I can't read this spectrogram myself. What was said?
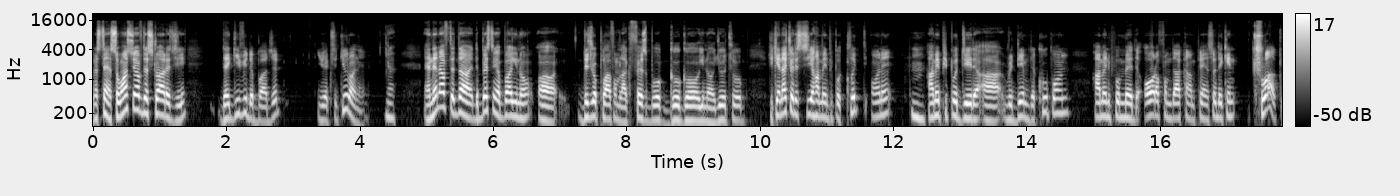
understand? So once you have the strategy, they give you the budget, you execute on it. Yeah. And then after that, the best thing about you know uh, digital platform like Facebook, Google, you know YouTube, you can actually see how many people clicked on it, Mm. how many people did uh, redeem the coupon, how many people made the order from that campaign, so they can track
